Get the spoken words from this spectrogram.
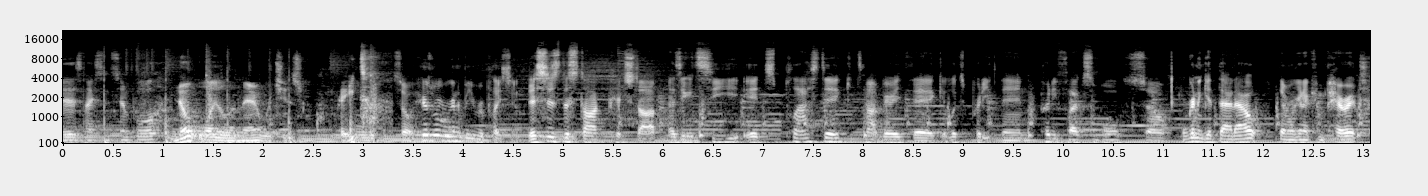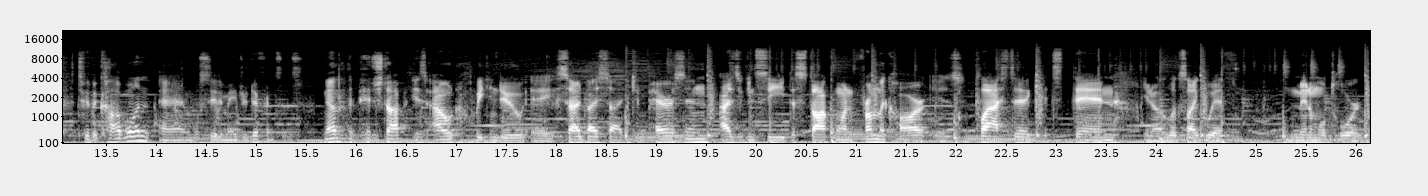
Here it is, nice and simple. No oil in there, which is great. So here's what we're gonna be replacing. This is the stock pitch stop. As you can see, it's plastic, it's not very thick, it looks pretty thin, pretty flexible. So we're gonna get that out, then we're gonna compare it to the Cobb one, and we'll see the major differences. Now that the pitch stop is out, we can do a side-by-side -side comparison. As you can see, the stock one from the car is plastic, it's thin, you know, it looks like with minimal torque,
